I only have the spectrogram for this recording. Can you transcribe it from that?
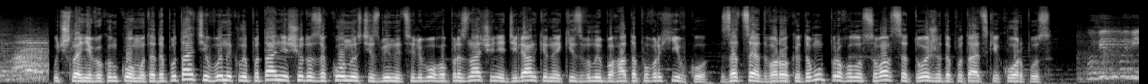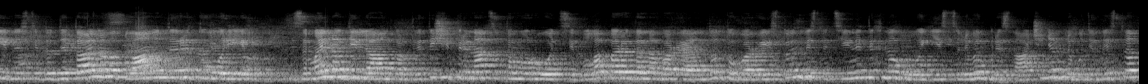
немає. У членів виконкому та депутатів виникли питання щодо законності зміни цільового призначення ділянки, на які звели багатоповерхівку. За це два роки тому проголосував це той же депутатський корпус. У відповідності до детального плану території земельна ділянка в 2013 році була передана в оренду товариству інвестиційні технології з цільовим призначенням для будівництва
